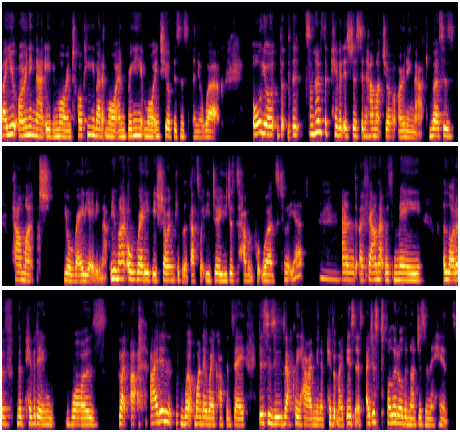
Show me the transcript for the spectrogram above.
by you owning that even more and talking about it more and bringing it more into your business and your work all your the, the, sometimes the pivot is just in how much you're owning that versus how much you're radiating that. You might already be showing people that that's what you do you just haven't put words to it yet Mm. And I found that with me, a lot of the pivoting was like I, I, didn't one day wake up and say this is exactly how i'm going to pivot my business. I just followed all the nudges and the hints.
